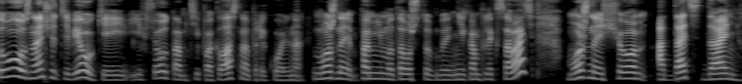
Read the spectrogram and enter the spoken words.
то значит тебе окей, и все там типа классно, прикольно. Можно, помимо того, чтобы не комплексовать, можно еще отдать дань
